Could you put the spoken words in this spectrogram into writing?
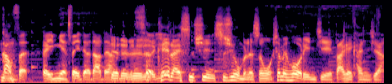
杠粉，嗯嗯、可以免费得到的。对对对对，可以来私讯私讯我们的生活，下面会有链接，大家可以看一下。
